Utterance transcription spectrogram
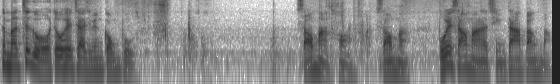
那么这个我都会在这边公布，扫码哦，扫码，不会扫码的请大家帮忙，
